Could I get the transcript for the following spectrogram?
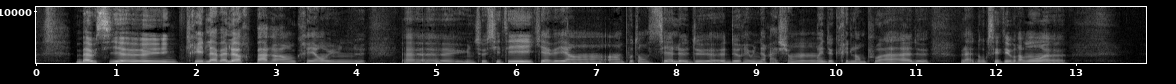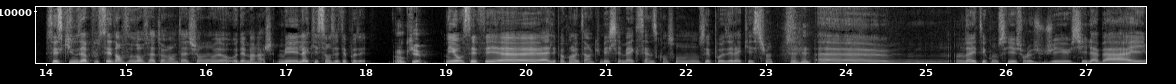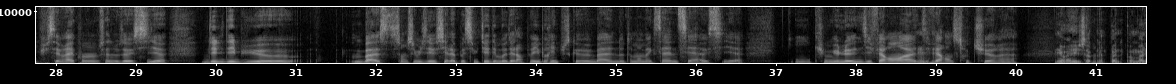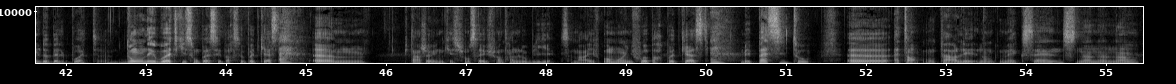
bah, aussi euh, créer de la valeur par en créant une. une société qui avait un, un potentiel de, de, rémunération et de créer de l'emploi, de, voilà, donc c'était vraiment. Euh... C'est ce qui nous a poussé dans, dans cette orientation euh, au démarrage. Mais la question s'était posée. Ok. Et on s'est fait. Euh, à l'époque, on était incubé chez Make Sense quand on, on s'est posé la question. Mm -hmm. on a été conseillé sur le sujet aussi là-bas. Et puis c'est vrai que ça nous a aussi, euh, dès le début, bah, sensibilisé aussi à la possibilité des modèles un peu hybrides, puisque bah, notamment Make Sense, il y a aussi. il cumule différents, -hmm. différentes structures. Ouais, ils accompagnent pas mal de belles boîtes, dont des boîtes qui sont passées par ce podcast. Putain, j'avais une question, ça y est, je suis en train de l'oublier. Ça m'arrive au moins une fois par podcast, ah. mais pas si tôt. Euh, attends, on parlait, donc, make sense, non, non, non.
